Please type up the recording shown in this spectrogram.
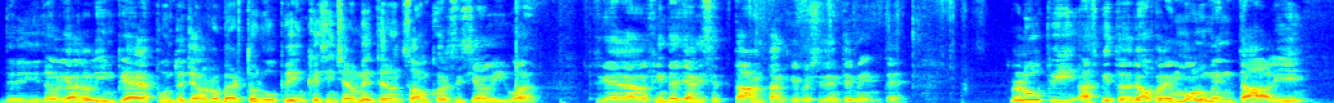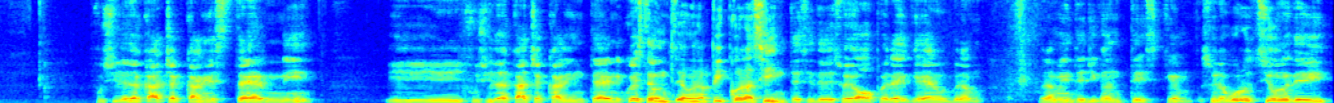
dell'editoriale Olimpia era appunto Gian Roberto Lupi che sinceramente non so ancora se sia vivo eh, perché era fin dagli anni 70 anche precedentemente Lupi ha scritto delle opere monumentali, fucile da caccia a cani esterni, il fucile da caccia a cani interni. Questa è, una piccola sintesi delle sue opere che erano veramente gigantesche sull'evoluzione dei,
